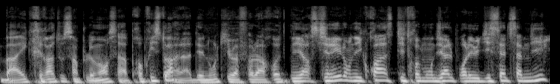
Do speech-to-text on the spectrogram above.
bah, écrira tout simplement sa propre histoire. Voilà, des noms qu'il va falloir retenir. Cyril, on y croit à ce titre mondial pour les U17 samedi?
